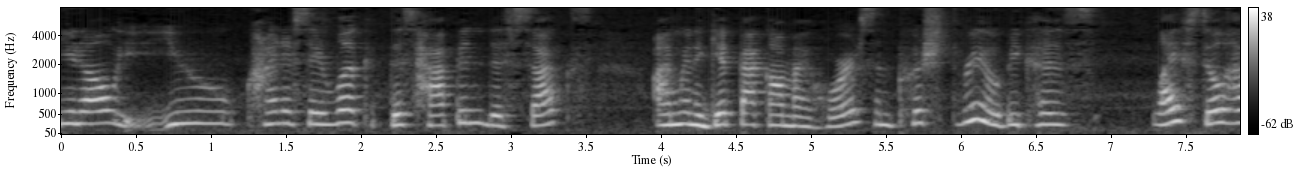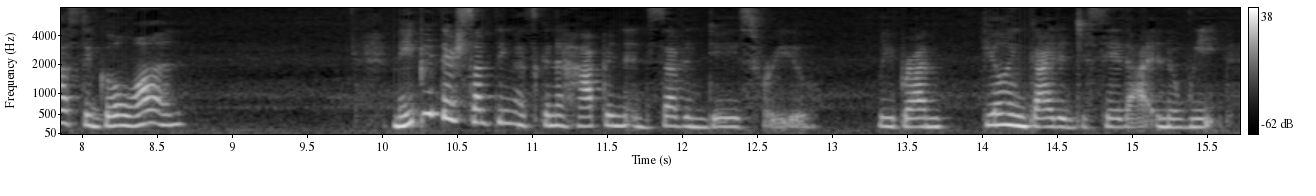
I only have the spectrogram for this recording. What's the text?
you know, you kind of say, look, this happened, this sucks. I'm going to get back on my horse and push through because life still has to go on. Maybe there's something that's going to happen in seven days for you, Libra. I'm feeling guided to say that in a week.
